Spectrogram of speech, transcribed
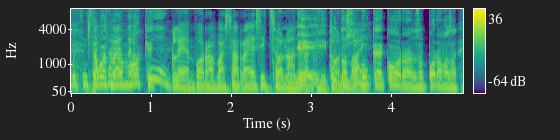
Mutta siis sitä voit mennä maki... Googleen poravasara ja sit se on antanut Ei, kun tuossa lukee kooransa poravasara.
